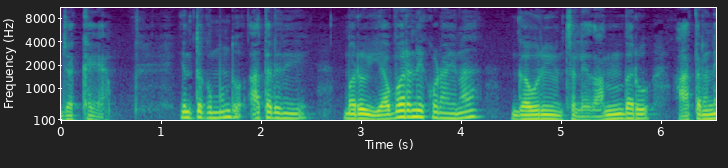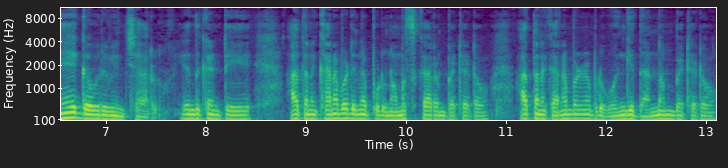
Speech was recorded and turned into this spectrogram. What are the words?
జక్కయ్య. ఇంతకుముందు అతడిని మరి ఎవరిని కూడా ఆయన గౌరవించలేదు. అందరూ అతననే గౌరవించారు. ఎందుకంటే అతను కనబడినప్పుడు నమస్కారం పెట్టడం అతను కనబడినప్పుడు వంగి దండం పెట్టడం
